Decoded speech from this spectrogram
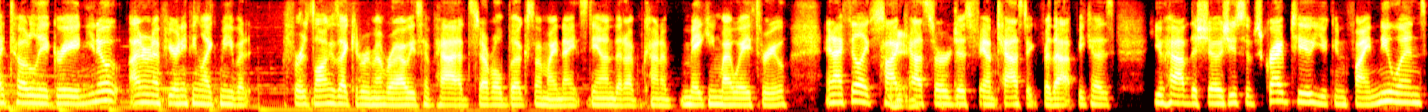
i totally agree and you know i don't know if you're anything like me but for as long as I can remember, I always have had several books on my nightstand that I'm kind of making my way through. And I feel like Same. podcasts are just fantastic for that because you have the shows you subscribe to, you can find new ones,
